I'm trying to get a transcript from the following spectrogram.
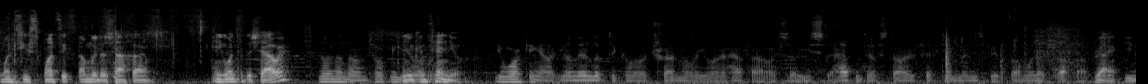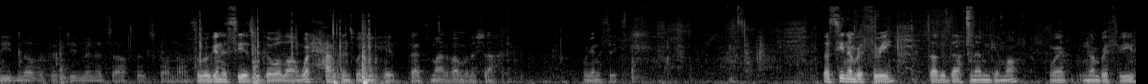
Once you once it, I'm with the shachar, and you go into the shower, No, no, no. I'm talking. can you you're- continue? You're working out. You're on the elliptical or treadmill. You want a half hour. So you st- happen to have started 15 minutes before Malach Shabbat. Right. You need another 15 minutes after it's gone on. So we're going to see as we go along what happens when you hit that zman of Amud. We're going to see. Let's see number three. Mem Gimel. We're at number three.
